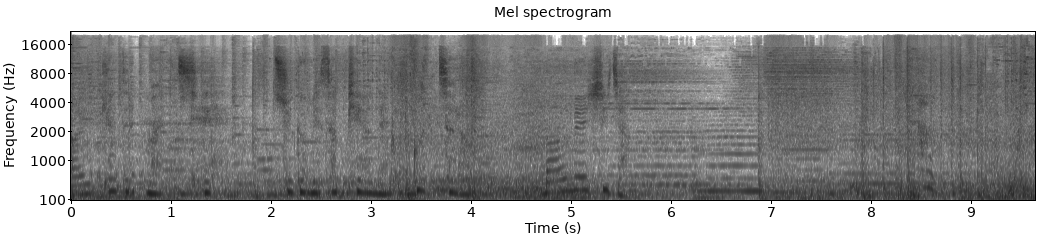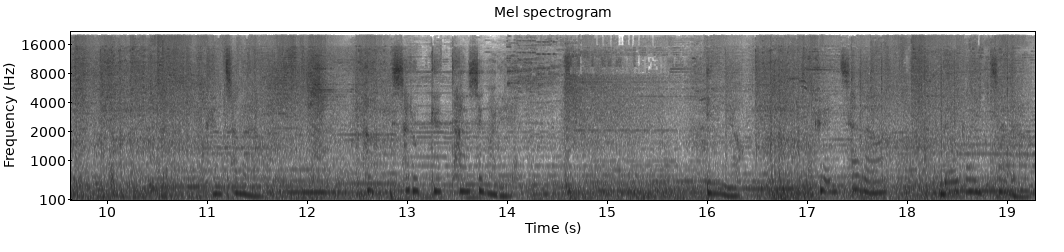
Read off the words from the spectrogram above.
얽혀들 마치 죽음에서 피어난 꽃처럼 마음의 시작 괜찮아요. 하, 새롭게 탄생하리. 입력 괜찮아. 내가 있잖아.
